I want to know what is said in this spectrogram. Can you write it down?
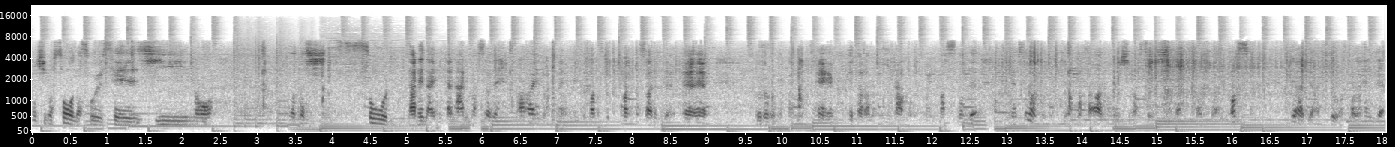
面白そうなそういう政治の私総理になれないみたいなのありますよね。ああいうのもね、水松と感化されて、えー、ブログとかに、えー、かけたらいいなと思いますので、えー、その後はまたあのお知らせしたいと思います。ではでは今日はこの辺で。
